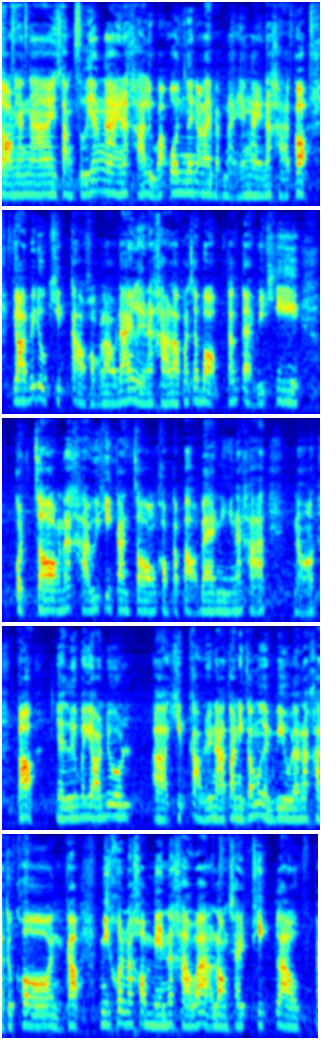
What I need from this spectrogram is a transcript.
จองยังไง สั่งซื้อยังไงนะคะ หรือว่าโอนเงินอะไรแบบไหนยังไงนะคะ ก็ย้อนไปดูคลิปเก่าของเราได้เลยนะคะ เราก็จะบอกตั้งแต่วิธี กดจองนะคะ วิธีการจองของกระเป๋าแบรนด์นี้นะคะเนาะก็อย่าลืมไปย้อนดูคลิปเก่าด้วยนะ ตอนนี้ก็หมื่นวิวแล้วนะคะทุกคนก็มีคนมาคอมเมนต์นะคะว่าลองใช้ทิกเราไป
